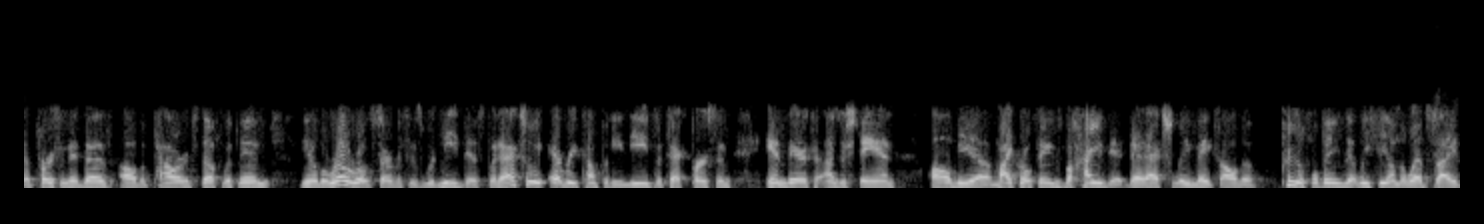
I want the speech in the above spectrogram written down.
a person that does all the power and stuff within you know, the railroad services would need this, but actually every company needs a tech person in there to understand all the uh, micro things behind it that actually makes all the beautiful things that we see on the websites,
